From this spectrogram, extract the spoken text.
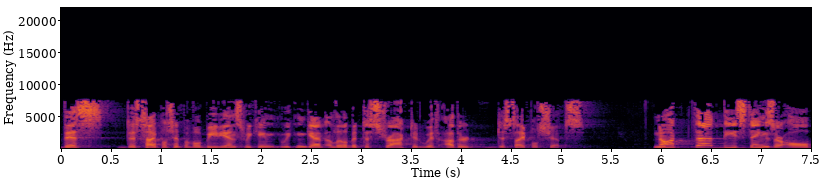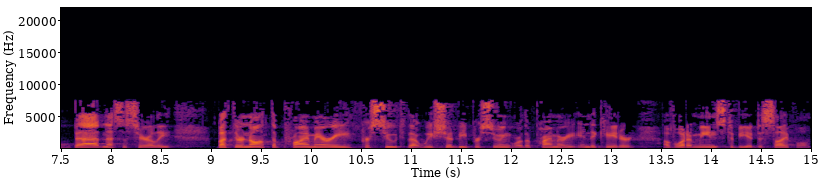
this discipleship of obedience, we can, we can get a little bit distracted with other discipleships. Not that these things are all bad necessarily, but they're not the primary pursuit that we should be pursuing or the primary indicator of what it means to be a disciple.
